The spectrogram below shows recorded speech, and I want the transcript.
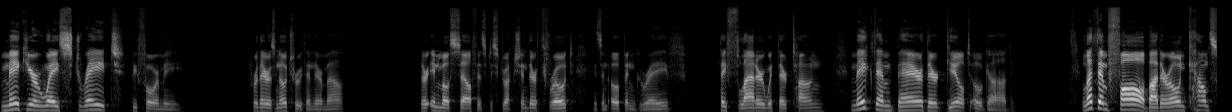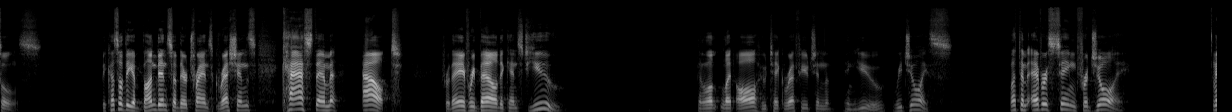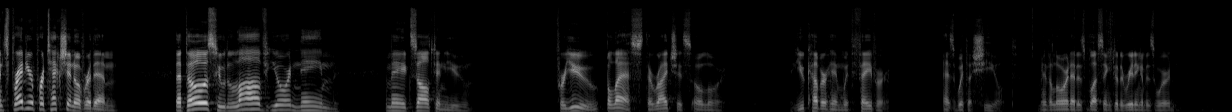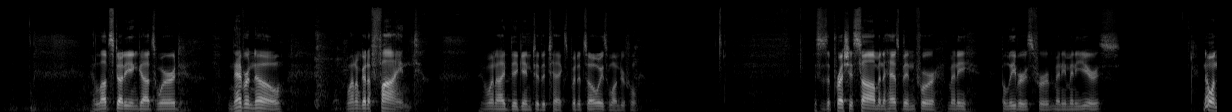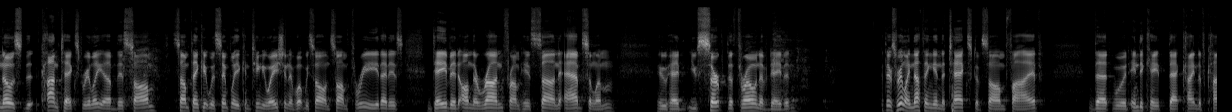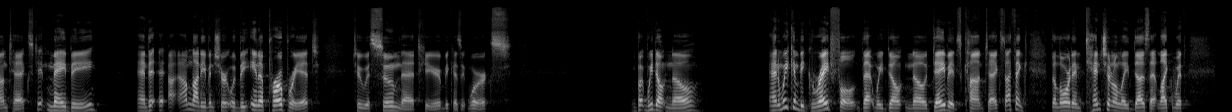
Make your way straight before me, for there is no truth in their mouth. Their inmost self is destruction, their throat is an open grave. They flatter with their tongue. Make them bear their guilt, O God. Let them fall by their own counsels. Because of the abundance of their transgressions, Cast them out, for they have rebelled against you. Let all who take refuge in, the, in you rejoice. Let them ever sing for joy. And spread your protection over them, that those who love your name may exalt in you. For you bless the righteous, O Lord, and you cover him with favor as with a shield. May the Lord add his blessing to the reading of his word. I love studying God's word. Never know what I'm going to find when I dig into the text, but it's always wonderful. This is a precious psalm, and it has been for many believers for many, many years. No one knows the context, really, of this psalm. Some think it was simply a continuation of what we saw in Psalm 3, that is, David on the run from his son Absalom, who had usurped the throne of David. But there's really nothing in the text of Psalm 5 that would indicate that kind of context. It may be, and it, I'm not even sure it would be inappropriate to assume that here because it works. But we don't know. And we can be grateful that we don't know David's context. I think the Lord intentionally does that, like with,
